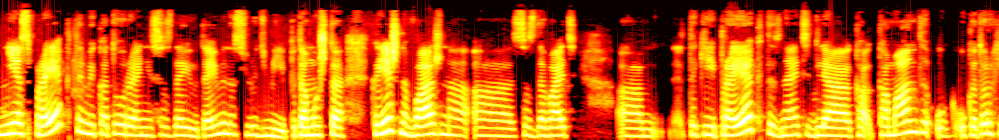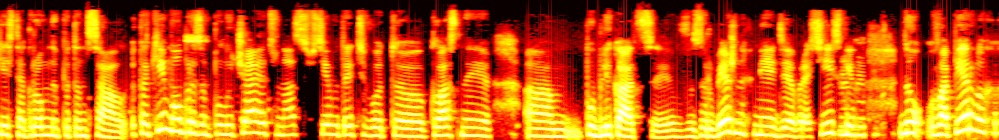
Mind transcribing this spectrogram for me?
не с проектами, которые они создают, а именно с людьми, потому что, конечно, важно э, создавать э, такие проекты, знаете, для команд, у, у которых есть огромный потенциал. Каким образом получаются у нас все вот эти вот э, классные э, публикации в зарубежных медиа, в российских? Mm-hmm. Ну, во-первых,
